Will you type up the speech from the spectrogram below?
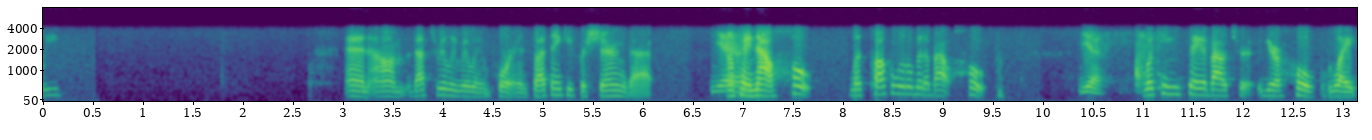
leads and um that's really really important so i thank you for sharing that yeah. okay now hope let's talk a little bit about hope yes what can you say about your your hope, like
